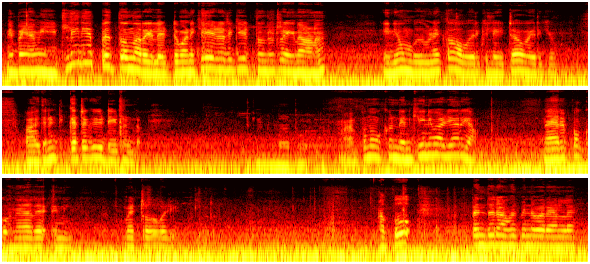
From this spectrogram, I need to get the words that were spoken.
ഇനിയിപ്പോ ഞാൻ വീട്ടിൽ ഇനി എപ്പോ എത്തുമെന്ന് അറിയില്ല. എട്ട് മണിക്ക് ഏഴരയ്ക്ക് എത്തുന്ന ട്രെയിനാണ് ഇനി ഒമ്പത് മണിയൊക്കെ ആവുമായിരിക്കും. ലേറ്റ് ആവുമായിരിക്കും. അപ്പൊ അതിന് ടിക്കറ്റ് ഒക്കെ കിട്ടിയിട്ടുണ്ട്. മാപ്പ് നോക്കണ്ട്. എനിക്ക് ഇനി വഴി അറിയാം. നേരെ പൊക്കോ? നേരെ ഇനി മെട്രോ വഴി. അപ്പോ ഇപ്പൊ എന്താ രാഹുൽ പിന്നെ പറയാനുള്ളത്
